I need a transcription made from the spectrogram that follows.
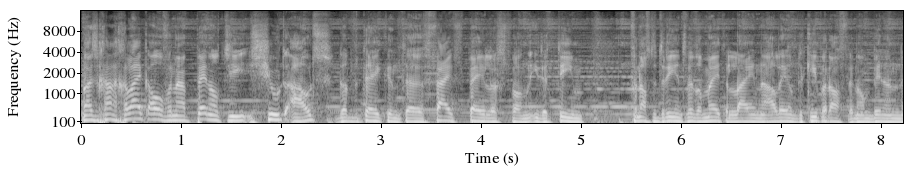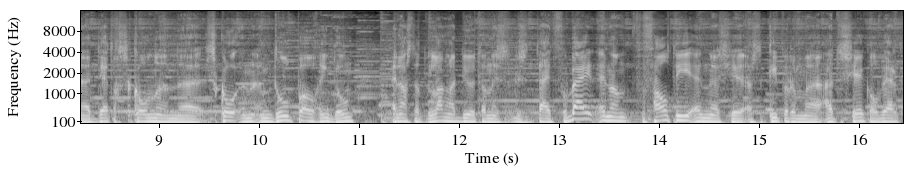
Maar ze gaan gelijk over naar penalty shootouts. Dat betekent vijf spelers van ieder team vanaf de 23 meter lijn alleen op de keeper af... en dan binnen eh, 30 seconden een, eh, een, een doelpoging doen. En als dat langer duurt, dan is, is de tijd voorbij. En dan vervalt hij. En als, je, als de keeper hem eh, uit de cirkel werkt,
